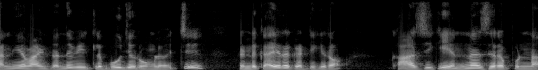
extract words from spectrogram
தண்ணியை வாங்கிட்டு வந்து வீட்டில் பூஜை ரூமில் வச்சு ரெண்டு கயிறை கட்டிக்கிறோம். காசிக்கு என்ன சிறப்புன்னா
